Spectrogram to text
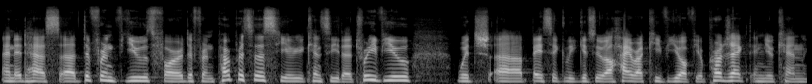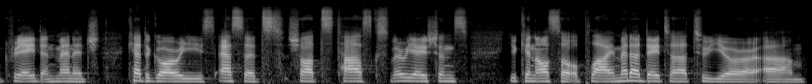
and it has uh, different views for different purposes. Here you can see the tree view, which uh, basically gives you a hierarchy view of your project, and you can create and manage categories, assets, shots, tasks, variations. You can also apply metadata to your, um,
